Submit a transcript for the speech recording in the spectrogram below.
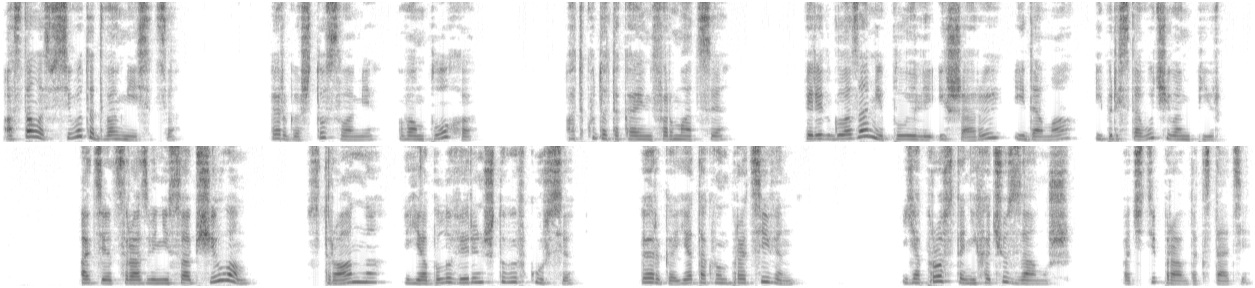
Осталось всего-то два месяца. Эрго, что с вами? Вам плохо? Откуда такая информация? Перед глазами плыли и шары, и дома, и приставучий вампир. Отец разве не сообщил вам? Странно. Я был уверен, что вы в курсе. Эрго, я так вам противен. Я просто не хочу замуж. Почти правда, кстати.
